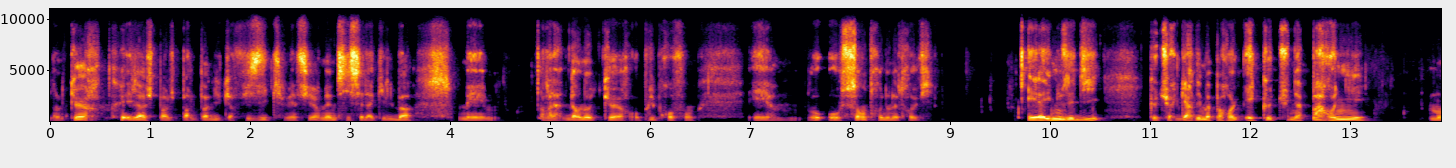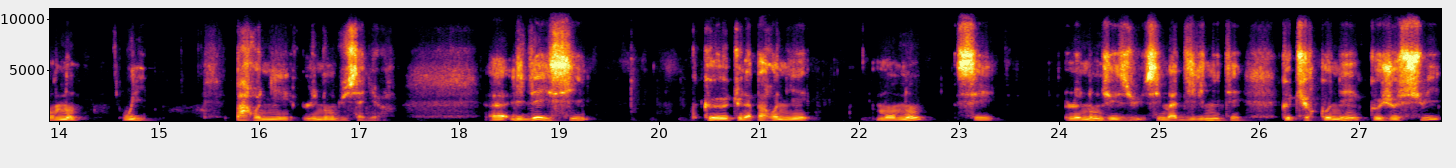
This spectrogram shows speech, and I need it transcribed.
dans le cœur. Et là, je parle parle pas du cœur physique, bien sûr, même si c'est là qu'il bat, mais voilà, dans notre cœur, au plus profond et au centre de notre vie. Et là, il nous est dit que tu as gardé ma parole et que tu n'as pas renié mon nom. Oui, pas renier le nom du Seigneur. Heu, l'idée ici, que tu n'as pas renié mon nom, c'est le nom de Jésus, c'est ma divinité, que tu reconnais que je suis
